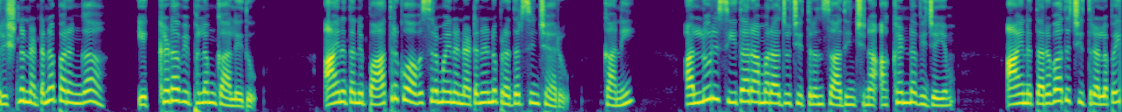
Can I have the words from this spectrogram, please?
కృష్ణ నటనపరంగా ఎక్కడా విఫలం కాలేదు. ఆయన తన పాత్రకు అవసరమైన నటనను ప్రదర్శించారు. కాని అల్లూరి సీతారామరాజు చిత్రం సాధించిన అఖండ విజయం ఆయన తర్వాత చిత్రాలపై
